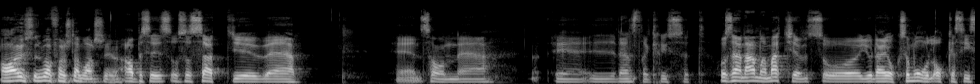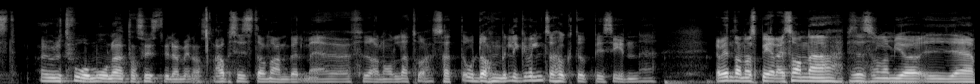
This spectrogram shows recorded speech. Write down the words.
Ja, just det. Det var första matchen ju. Ja, precis. Och så satt ju eh, en sån eh, i vänstra krysset. Och sen andra matchen så gjorde han ju också mål och assist. Han gjorde två mål och ett assist vill jag minnas. Ja, precis. De vann väl med 4-0 där tror jag. Så att, och de ligger väl inte så högt upp i sin... Eh, jag vet inte om de spelar i sådana, precis som de gör i, eh,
